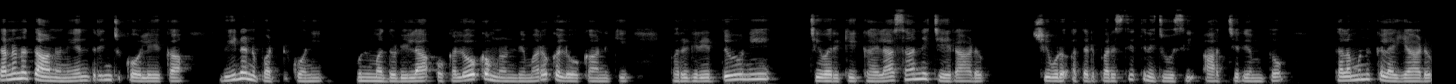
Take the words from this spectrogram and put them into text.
తనను తాను నియంత్రించుకోలేక వీణను పట్టుకొని ఉన్మదుడిలా ఒక లోకం నుండి మరొక లోకానికి పరుగెడుతూనే చివరికి కైలాసాన్ని చేరాడు. శివుడు అతడి పరిస్థితిని చూసి ఆశ్చర్యంతో తలమునుకలయ్యాడు.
